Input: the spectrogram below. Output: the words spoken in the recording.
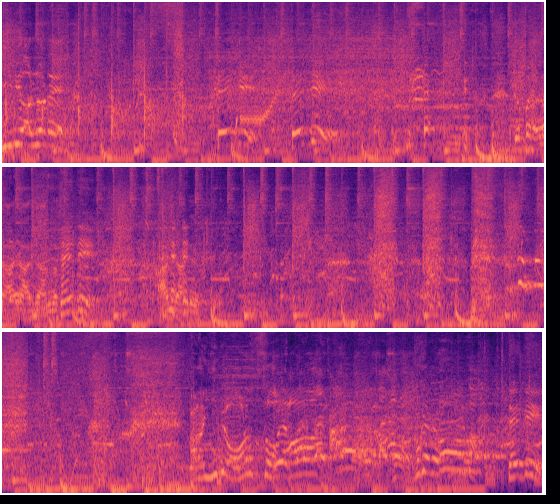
입이 얼얼해. 데디, 데디, 아니, 아니, 아니, 안 넣었어. 데디. 아니, 아니. 아, 입이 얼었어. 아, 데디.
